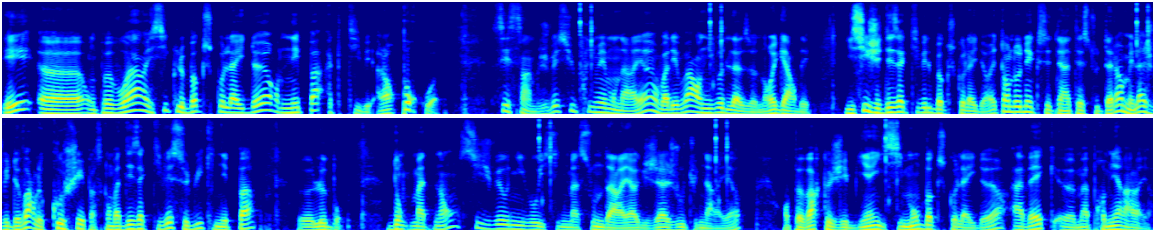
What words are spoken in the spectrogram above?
Et euh, on peut voir ici que le Box Collider n'est pas activé. Alors pourquoi? C'est simple, je vais supprimer mon area, on va aller voir au niveau de la zone. Regardez, ici j'ai désactivé le Box Collider. Étant donné que c'était un test tout à l'heure, mais là je vais devoir le cocher parce qu'on va désactiver celui qui n'est pas euh, le bon. Donc maintenant, si je vais au niveau ici de ma sound area, que j'ajoute une area, on peut voir que j'ai bien ici mon Box Collider avec euh, ma première area.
